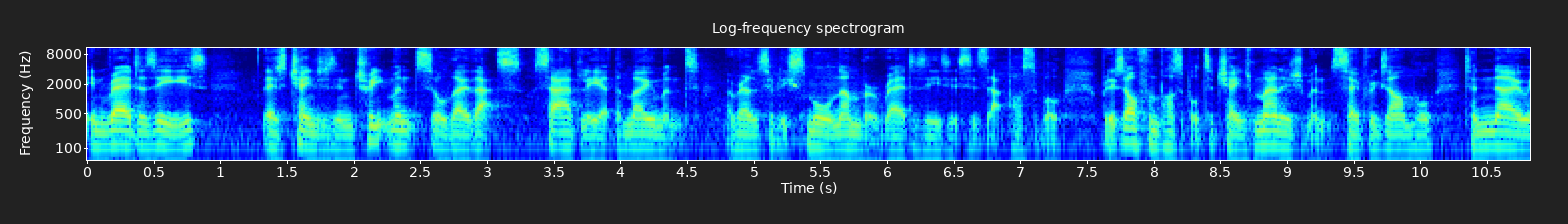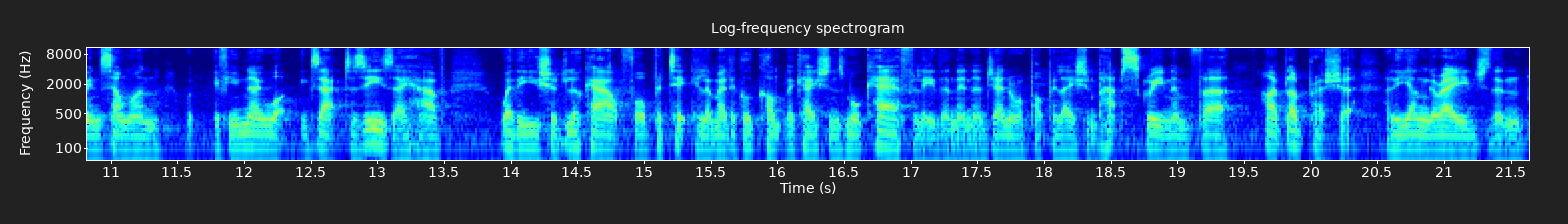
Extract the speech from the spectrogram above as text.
In rare disease there's changes in treatments although that's sadly at the moment a relatively small number of rare diseases is that possible. But it's often possible to change management. So for example to know in someone if you know what exact disease they have whether you should look out for particular medical complications more carefully than in a general population, perhaps screen them for high blood pressure at a younger age than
